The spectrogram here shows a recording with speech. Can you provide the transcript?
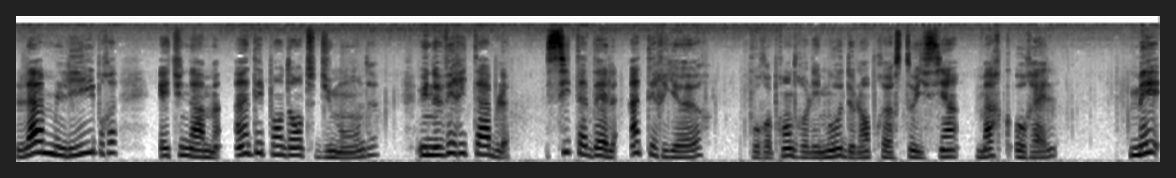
L'âme libre est une âme indépendante du monde, une véritable citadelle intérieure, pour reprendre les mots de l'empereur stoïcien Marc Aurèle, mais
